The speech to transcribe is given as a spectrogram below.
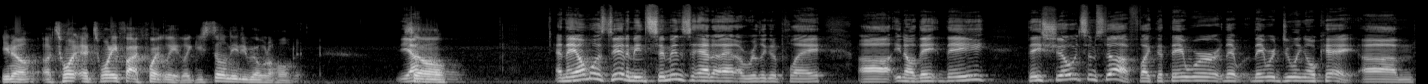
You know, a twenty a twenty five point lead, like you still need to be able to hold it. Yeah. So, and they almost did. I mean, Simmons had a, had a really good play. Uh, you know, they they they showed some stuff like that they were that they were doing okay. Um,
